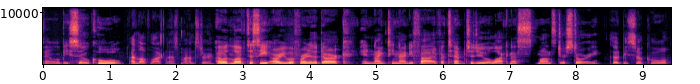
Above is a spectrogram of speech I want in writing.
That would be so cool. I love Loch Ness monster. I would love to see Are You Afraid of the Dark in 1995 attempt to do a Loch Ness monster story. That would be so cool.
